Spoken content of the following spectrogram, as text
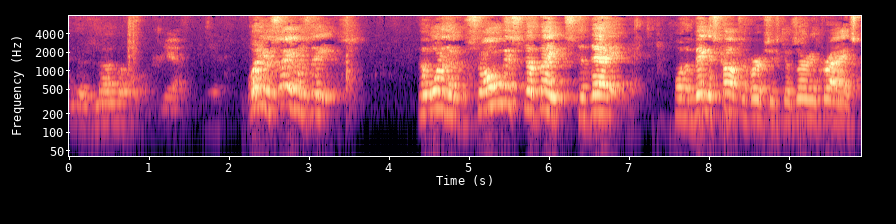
and there's none before. Yeah. What he was saying was this that one of the strongest debates today, one of the biggest controversies concerning Christ,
